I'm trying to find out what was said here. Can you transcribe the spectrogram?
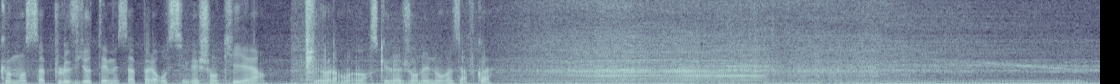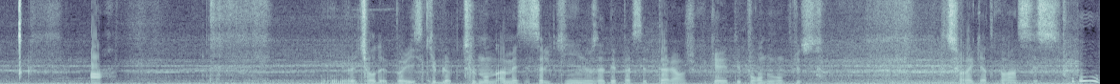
commence à pleuvioter mais ça a pas l'air aussi méchant qu'hier. Puis voilà on va voir ce que la journée nous réserve quoi de police qui bloque tout le monde. Ah mais c'est celle qui nous a dépassé tout à l'heure, je crois qu'elle était pour nous en plus. Sur la 86. Ouh,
